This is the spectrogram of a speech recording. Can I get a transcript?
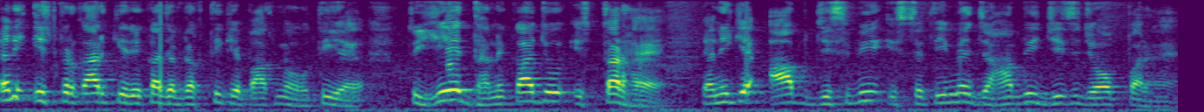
यानी इस प्रकार की रेखा जब व्यक्ति के पास में होती है तो ये धन का जो स्तर है यानी कि आप जिस भी स्थिति में जहाँ भी जिस जॉब पर हैं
